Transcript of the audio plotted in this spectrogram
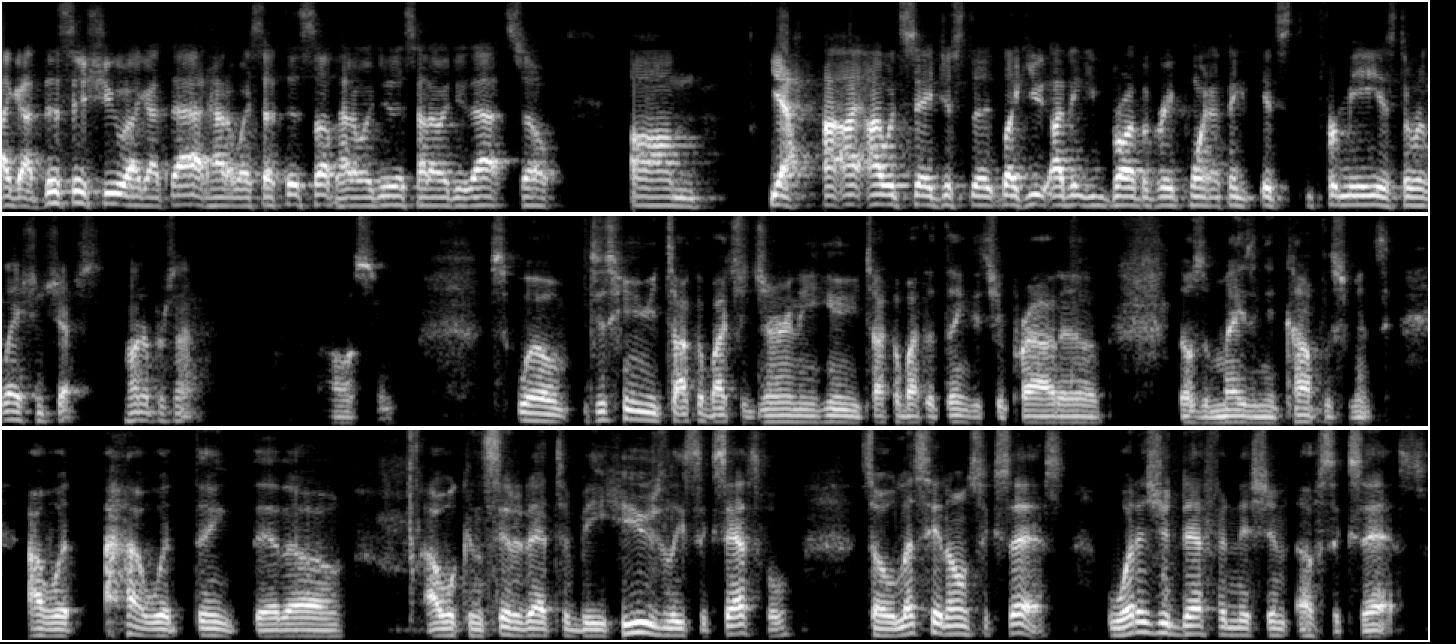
I got this issue. I got that. How do I set this up? How do I do this? How do I do that? So, um, yeah, I, I, would say just the like you. I think you brought up a great point. I think it's for me is the relationships, hundred percent. Awesome. Well, just hearing you talk about your journey, hearing you talk about the things that you're proud of, those amazing accomplishments, I would I would think that uh, I would consider that to be hugely successful. So let's hit on success. What is your definition of success?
